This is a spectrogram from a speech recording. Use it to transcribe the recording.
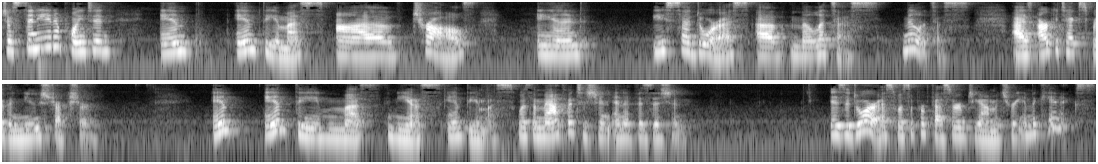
Justinian appointed Anthemius of Tralles and Isidorus of Miletus, Miletus as architects for the new structure. Anthemus, Anthemus was a mathematician and a physician. Isidorus was a professor of geometry and mechanics.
